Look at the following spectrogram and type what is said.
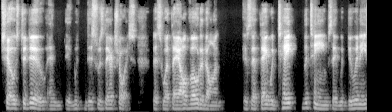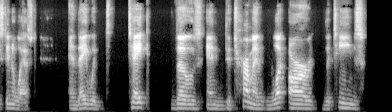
chose to do, and it, this was their choice, this is what they all voted on, is that they would take the teams, they would do an East and a West, and they would take those and determine what are the team's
